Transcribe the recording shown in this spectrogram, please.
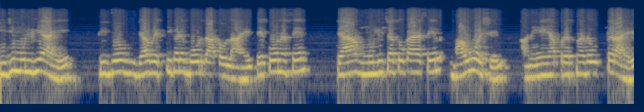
ही जी मुलगी आहे ती जो ज्या व्यक्तीकडे बोर्ड दाखवला आहे ते कोण असेल? त्या मुलीचा तो काय असेल? भाऊ असेल. आणि हे या प्रश्नाचं उत्तर आहे.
